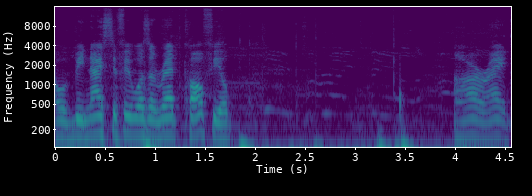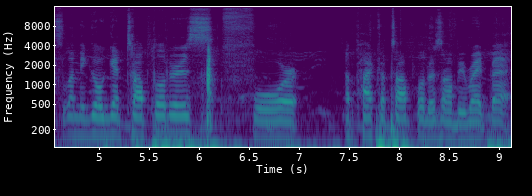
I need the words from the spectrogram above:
It would be nice if it was a red Caulfield. All right, so let me go get top loaders for a pack of top loaders. I'll be right back.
